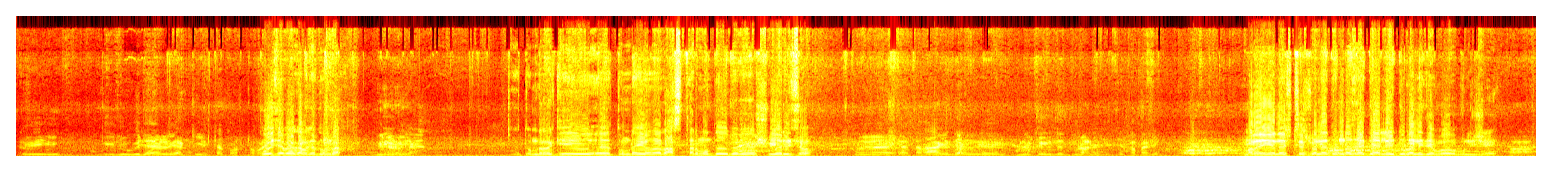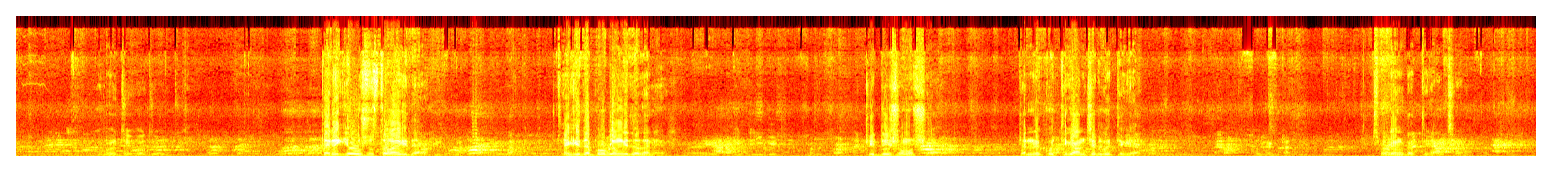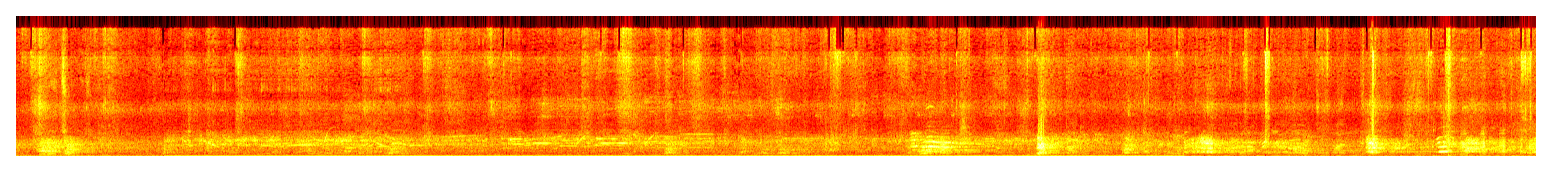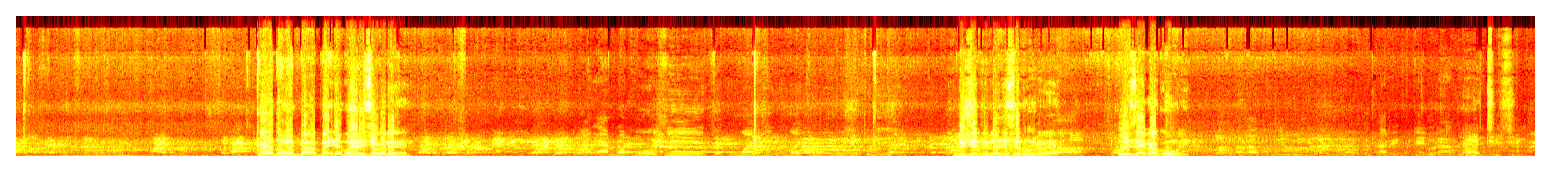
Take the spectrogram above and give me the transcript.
তুই লইয়া কি একটা কষ্ট কই যাবে কালকে তোমরা? বিলুনিয়া তোমরা কি তোমরা এই রাস্তার মধ্যে এইভাবে শুয়ে রয়েছো তারা আগে দেন পুলিশে কিন্তু দূরানে দিচ্ছে সবাই মানে এনে স্টেশনে তোমরা যাইতে এলে দূরানি দেবো পুলিশে? হ্যাঁ। বুঝছি কি অসুস্থ নাকি তা? তাই তা প্রবলেম কি তা কিডনির সমস্যা। সমস্যা। তাই কোথেকে আনছেন শ্রীলঙ্কা সোরিয়াংটার থেকে আনছেন। কাকা তুমি বাইরে বই দিছো করে আরে আমরা বসি তো ঘুমাইছি ঘুমাইছি পুলিশে তুলে দিছে। পুলিশে তুলে দিছো তোমরা? ওই কই যাইবা কই? আচ্ছা। আচ্ছা।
